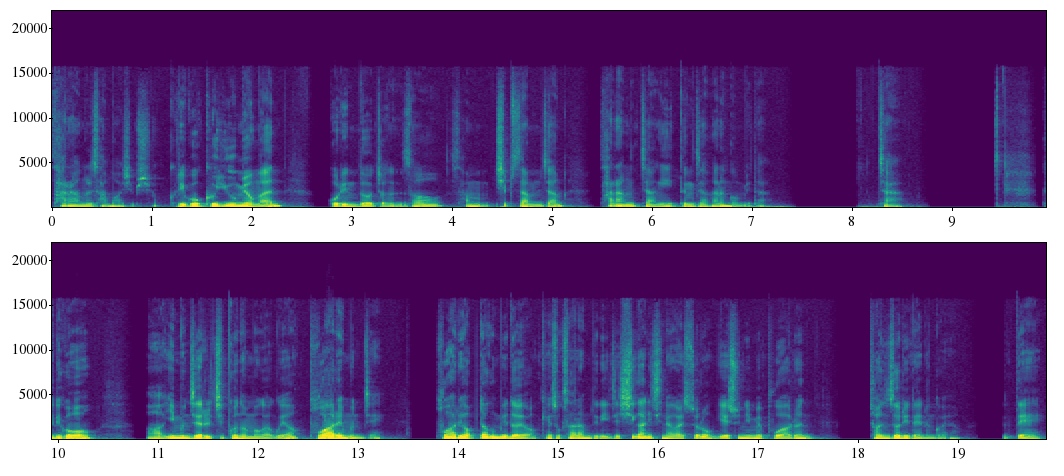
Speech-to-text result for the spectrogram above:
사랑을 사모하십시오. 그리고 그 유명한 고린도전서 3, 13장 사랑장이 등장하는 겁니다. 자, 그리고 어, 이 문제를 짚고 넘어가고요. 부활의 문제. 부활이 없다고 믿어요. 계속 사람들이 이제 시간이 지나갈수록 예수님의 부활은 전설이 되는 거예요. 그때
